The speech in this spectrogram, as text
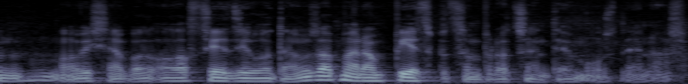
no visiem valsts iedzīvotājiem uz apmēram 15% mūsdienās.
